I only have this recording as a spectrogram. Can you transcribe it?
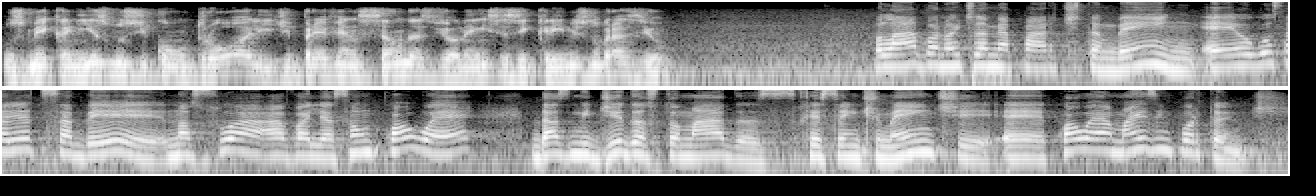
os mecanismos de controle de prevenção das violências e crimes no Brasil. Olá, boa noite da minha parte também. É, eu gostaria de saber, na sua avaliação, qual é das medidas tomadas recentemente, é, qual é a mais importante?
